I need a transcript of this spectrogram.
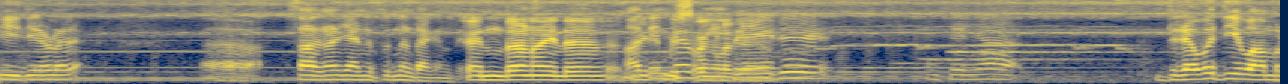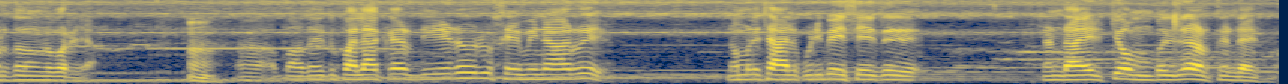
രീതിയിലുള്ള സാധനം ഞാൻ ഇപ്പം ഉണ്ടാക്കുന്നത്. എന്താണ് അതിന്റെ അതിന്റെ പേര് എന്ന് വെച്ച് കഴിഞ്ഞാൽ ദ്രവജീവാമൃതം എന്ന് പറയാം. അപ്പോൾ അതായത് പലാക്കർജിയുടെ ഒരു സെമിനാറ് നമ്മൾ ചാലക്കുടി ബേസ് ചെയ്ത് രണ്ടായിരത്തി ഒമ്പതിൽ നടത്തിണ്ടായിരുന്നു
